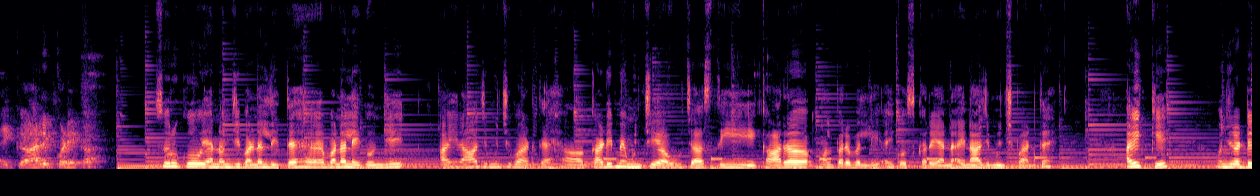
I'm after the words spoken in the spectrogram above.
ಐಕ ಅರೆಪ್ ಕಡೆಕ ಸುರುಕು ಏನೊಂಜಿ ಬಣಲ್ದಿತ್ತೆ ಬಣಲೆಗ್ ಒಂಜಿ ಐನ ಆಜಿ ಮುಂಚಿ ಪಾಡ್ದೆ ಕಡಿಮೆ ಮುಂಚೆ ಅವು ಜಾಸ್ತಿ ಖಾರ ಮಲ್ಪರೆ ಬಲ್ಲಿ ಐಕೋಸ್ಕರ ಏನು ಐನಾಜಿ ಮುಂಚಿ ಪಾಡ್ದೆ ಐಕ್ಕೆ ಒಂಜಿ ಎರಡು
